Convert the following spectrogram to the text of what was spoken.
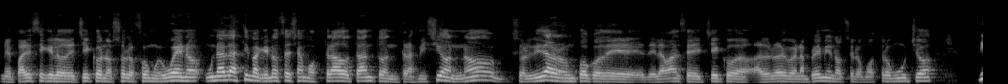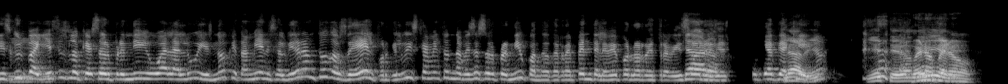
me parece que lo de Checo no solo fue muy bueno, una lástima que no se haya mostrado tanto en transmisión, ¿no? Se olvidaron un poco de, del avance de Checo a lo largo del Gran Premio, no se lo mostró mucho. Disculpa, y... y, eso es lo que sorprendió igual a Luis, ¿no? Que también se olvidaron todos de él, porque Luis Hamilton también se sorprendió cuando de repente le ve por los retrovisores claro. y ¿qué hace claro, aquí, no? Y, este, bueno, viene? pero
